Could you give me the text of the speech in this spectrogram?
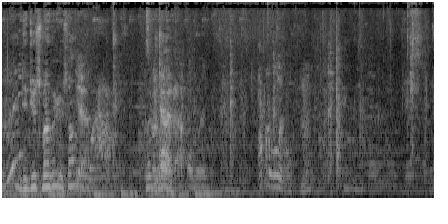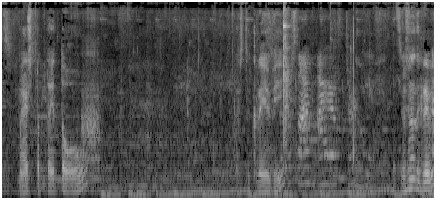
Mhm. Did you smoke it yourself? Yeah, Wow. Good smoked it job. with apple wood. Applewood. Mashed potato. That's the gravy. First time I have turkey. That's not the gravy?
